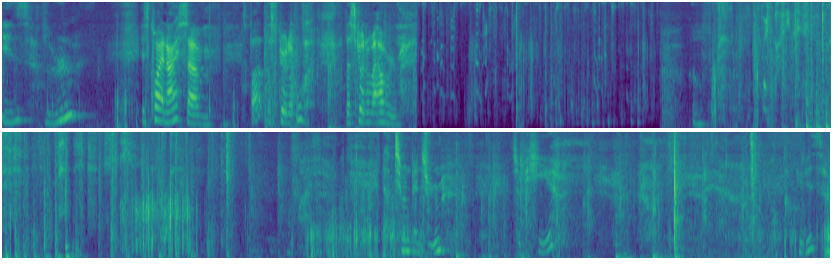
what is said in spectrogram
is the room. It's quite nice. Um, but let's go to ooh, let's go to our room. Now Tim and Ben's room. It's over here. Here it is. So,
